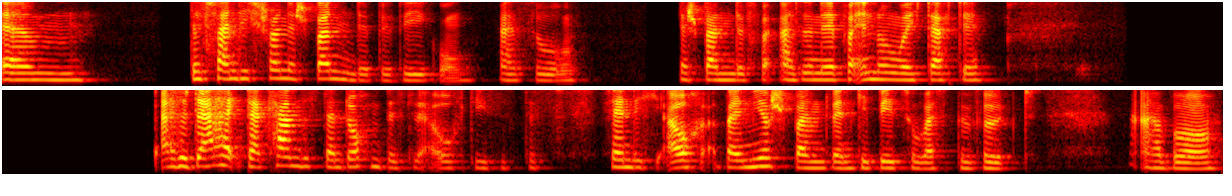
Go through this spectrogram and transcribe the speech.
Ähm, das fand ich schon eine spannende Bewegung. Also eine spannende, also eine Veränderung, wo ich dachte, also da, da kam das dann doch ein bisschen auf, dieses, das fände ich auch bei mir spannend, wenn Gebet sowas bewirkt. Aber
